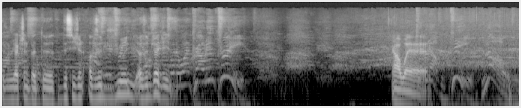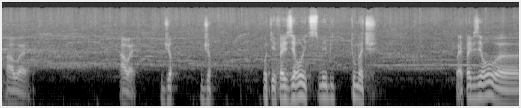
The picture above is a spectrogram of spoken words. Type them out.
the reaction, but the, the decision of the jury, of the judges. Ah ouais. Ah ouais, ah ouais, dur, dur. Ok, 5-0, it's maybe too much. Ouais, 5-0, euh,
